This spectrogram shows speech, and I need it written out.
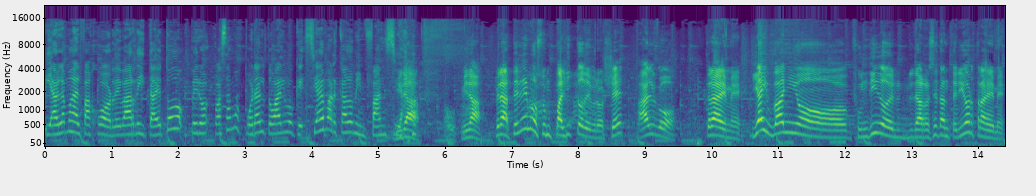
y hablamos de alfajor, de barrita, de todo, pero pasamos por alto algo que se ha marcado mi infancia. Mirá, mirá. Espera, ¿tenemos un palito de brochet? ¿Algo? Tráeme. ¿Y hay baño fundido de la receta anterior? Tráeme.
